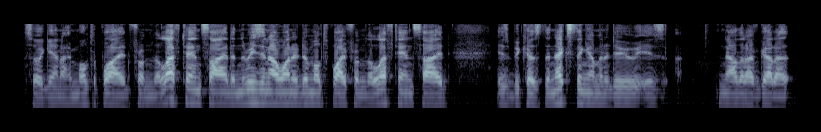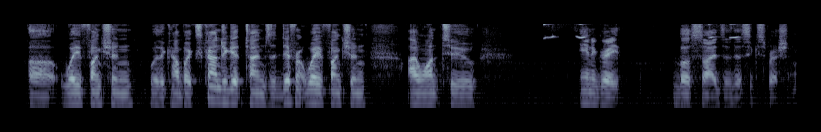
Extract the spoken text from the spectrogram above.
So again, I multiplied from the left-hand side, and the reason I wanted to multiply from the left-hand side is because the next thing I'm going to do is, now that I've got a, a, wave function with a complex conjugate times a different wave function, I want to integrate both sides of this expression.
